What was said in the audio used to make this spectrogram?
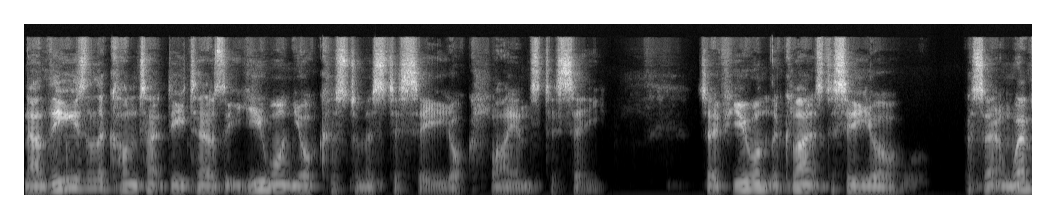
Now, these are the contact details that you want your customers to see, your clients to see. So if you want the clients to see your a certain web,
